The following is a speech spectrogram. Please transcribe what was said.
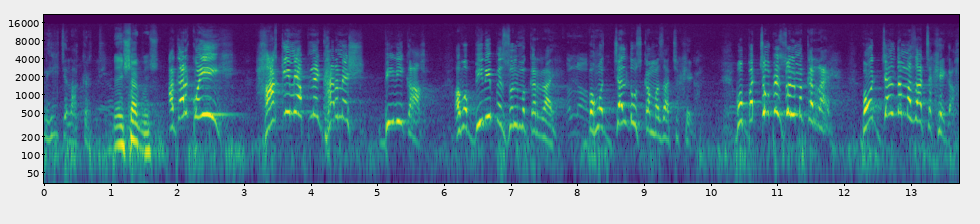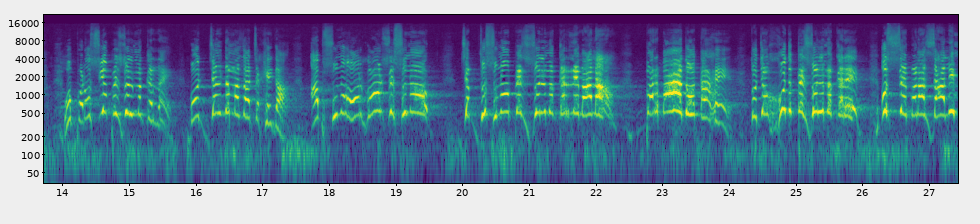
नहीं चला करती। बेशक बेशक। अगर कोई हाकिम है अपने घर में बीवी का और वो बीवी पे जुल्म कर रहा है बहुत जल्द उसका मज़ा चखेगा। वो बच्चों पे जुल्म कर रहा है बहुत जल्द मज़ा चखेगा। वो पड़ोसियों पे जुल्म कर रहे हैं। बहुत जल्द मज़ा चखेगा। अब सुनो और गौर से सुनो। जब दुश्मनों पे जुल्म करने वाला बर्बाद होता है तो जो खुद पे जुल्म करे उससे बड़ा जालिम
